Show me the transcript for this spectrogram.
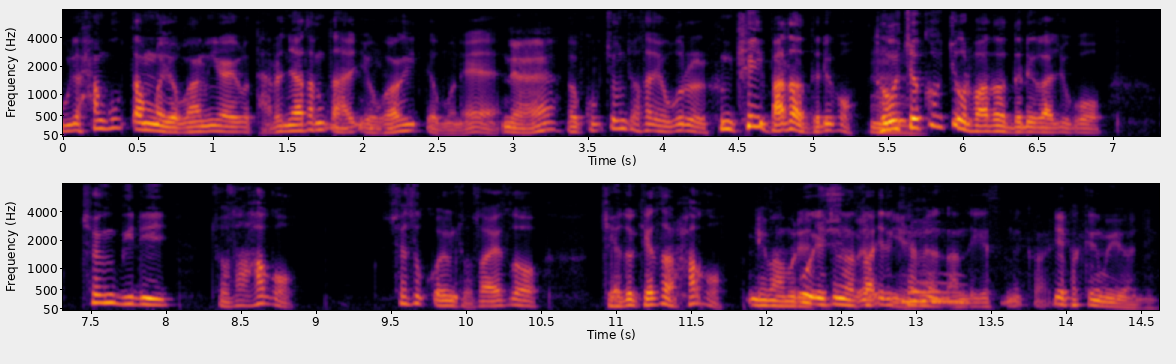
우리 한국당만 요구하는 게 아니고 다른 야당 다 요구하기 때문에 네. 어, 국정조사 요구를 흔쾌히 받아들이고 더 음. 적극적으로 받아들여 가지고 채용 비리 조사하고 세습 고용 조사해서 제도 개선하고 예, 마무리해 그 예정조사 주시고요. 이렇게 예. 하면 안 되겠습니까? 예, 박경미 의원님.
